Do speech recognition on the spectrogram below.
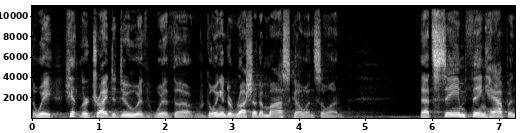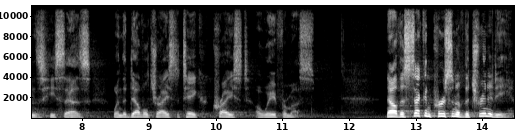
the way Hitler tried to do with, with uh, going into Russia to Moscow and so on. That same thing happens, he says, when the devil tries to take Christ away from us. Now, the second person of the Trinity,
